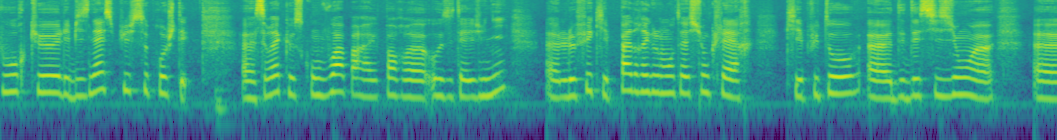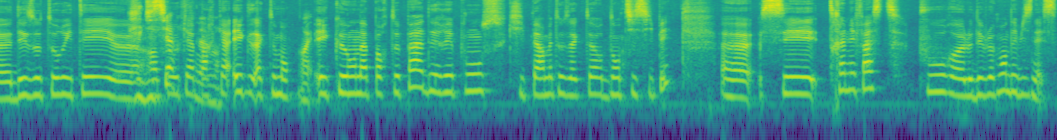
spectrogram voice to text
pour que les business puissent se projeter. Euh, c'est vrai que ce qu'on voit par rapport euh, aux États-Unis, euh, le fait qu'il n'y ait pas de réglementation claire, qui est plutôt des décisions des autorités judiciaires, cas par cas, exactement, et qu'on n'apporte pas des réponses qui permettent aux acteurs d'anticiper, c'est très néfaste pour le développement des business.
